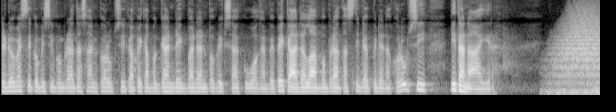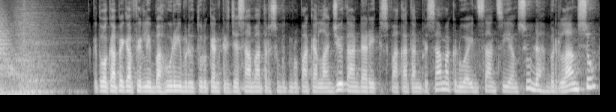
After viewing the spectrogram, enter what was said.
Dari Domestik Komisi Pemberantasan Korupsi KPK menggandeng Badan Pemeriksa Keuangan BPK dalam memberantas tindak pidana korupsi di tanah air. Ketua KPK Firly Bahuri menuturkan kerjasama tersebut merupakan lanjutan dari kesepakatan bersama kedua instansi yang sudah berlangsung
